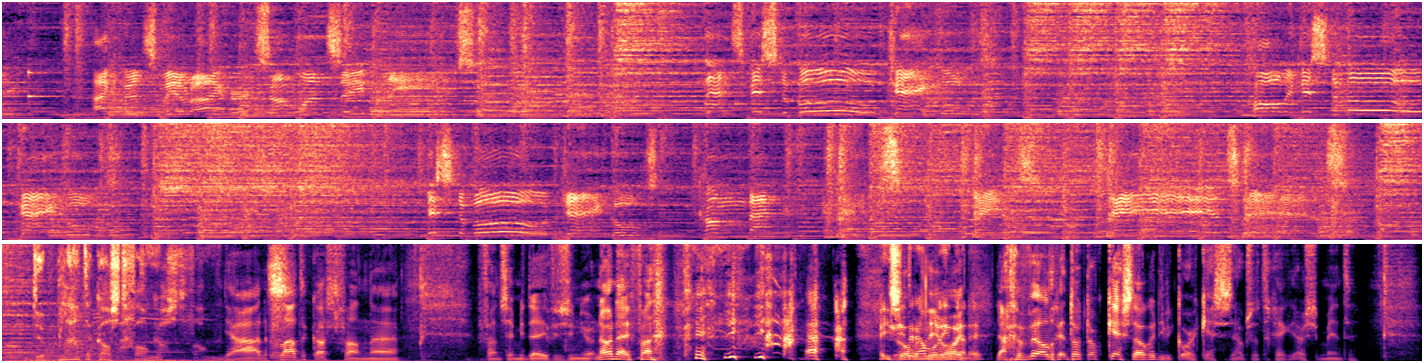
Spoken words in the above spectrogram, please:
I could swear I heard someone say, please. That's Mr. Bojangles. Mr. Bojangles, come back and dance, dance, dance, dance. De platenkast van. Ja, de platenkast van, eh, van Sammy Davis Jr. Nou nee, van Je zit er helemaal Leroy. in, dan, hè? Ja, geweldig. En het orkest ook. hè. Die orkesten zijn ook zo te gek, die arrangementen.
